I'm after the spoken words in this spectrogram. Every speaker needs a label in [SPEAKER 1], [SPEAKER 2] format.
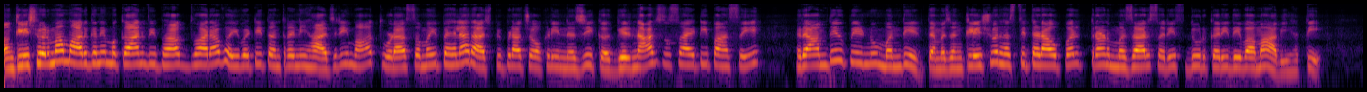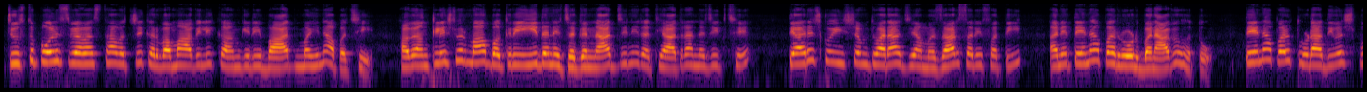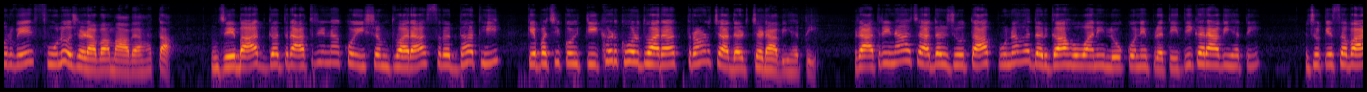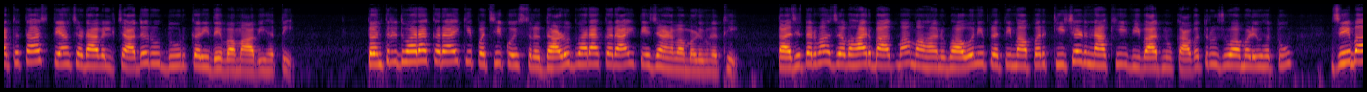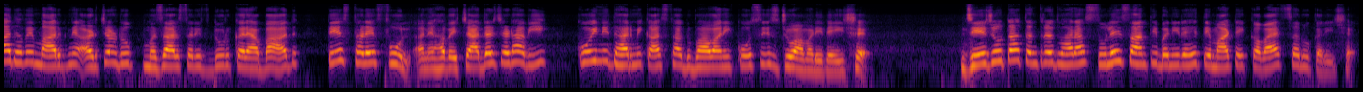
[SPEAKER 1] અંકલેશ્વરમાં માર્ગ અને મકાન વિભાગ દ્વારા વહીવટી તંત્રની હાજરીમાં થોડા સમય પહેલા રાજપીપળા ચોકડી નજીક ગિરનાર સોસાયટી પાસે રામદેવ પીરનું મંદિર તેમજ અંકલેશ્વર હસ્તી તળાવ પર ત્રણ મઝાર શરીફ દૂર કરી દેવામાં આવી હતી. ચુસ્ત પોલીસ વ્યવસ્થા વચ્ચે કરવામાં આવેલી કામગીરી બાદ મહિના પછી હવે અંકલેશ્વરમાં બકરી ઈદ અને જગન્નાથજીની રથયાત્રા નજીક છે. ત્યારે જ કોઈ ઈશમ દ્વારા જ્યાં મઝાર શરીફ હતી અને તેના પર રોડ બનાવ્યો હતો, તેના પર થોડા દિવસ પૂર્વે ફૂલો ચડાવવામાં આવ્યા હતા. જે બાદ ગત રાત્રિના કોઈ ઈશમ દ્વારા શ્રદ્ધાથી કે પછી કોઈ ટીખડખોર દ્વારા ત્રણ ચાદર ચડાવી હતી. રાત્રિના ચાદર જોતા પુનઃ દરગાહ હોવાની લોકોને પ્રતીતિ કરાવી હતી. જો કે સવાર થતાં જ ત્યાં ચડાવેલ ચાદરો દૂર કરી દેવામાં આવી હતી. તંત્ર દ્વારા કરાય કે પછી કોઈ શ્રદ્ધાળુ દ્વારા કરાય તે જાણવા મળ્યું નથી. તાજેતરમાં જવાહર બાગમાં મહાનુભાવોની પ્રતિમા પર કીચડ નાખી વિવાદનું કાવતરું જોવા મળ્યું હતું. જે બાદ હવે માર્ગને અડચણરૂપ મઝાર શરીફ દૂર કર્યા બાદ તે સ્થળે ફૂલ અને હવે ચાદર ચઢાવી કોઈની ધાર્મિક આસ્થા દુભાવવાની કોશિશ જોવા મળી રહી છે. જે જોતા તંત્ર દ્વારા સુલેહ શાંતિ બની રહે તે માટે કવાયત શરૂ કરી છે.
